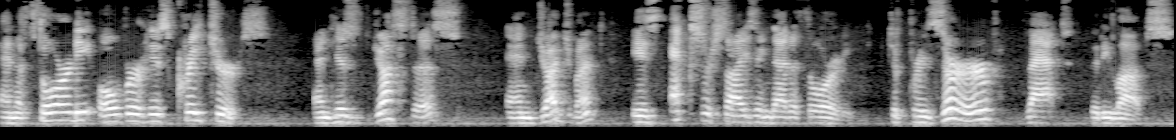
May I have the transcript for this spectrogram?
and authority over His creatures. And His justice and judgment is exercising that authority to preserve that that He loves.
